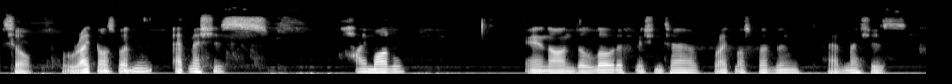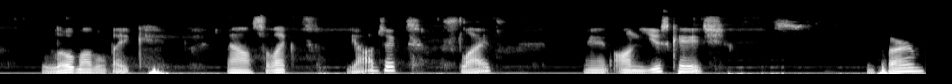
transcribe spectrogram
So right mouse button, add meshes, high model, and on the low definition tab, right mouse button, add meshes, low model bake. Now select the object, slide, and on use cage, confirm,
